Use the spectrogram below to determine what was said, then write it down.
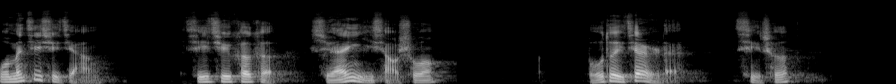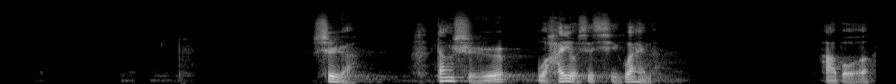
我们继续讲希区柯克悬疑小说《不对劲儿的汽车》。是啊，当时我还有些奇怪呢。哈勃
